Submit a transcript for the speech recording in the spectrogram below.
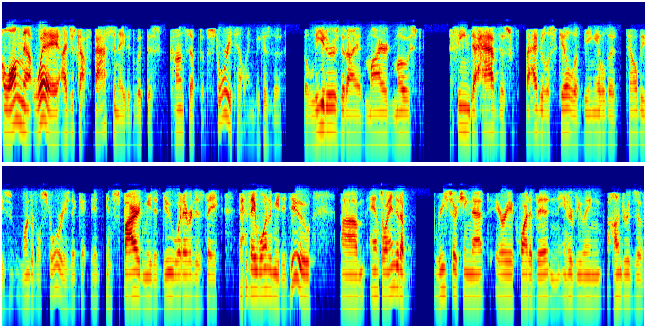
along that way, I just got fascinated with this concept of storytelling because the the leaders that I admired most seemed to have this fabulous skill of being able to tell these wonderful stories that get, it inspired me to do whatever it is they they wanted me to do. Um, and so I ended up researching that area quite a bit and interviewing hundreds of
